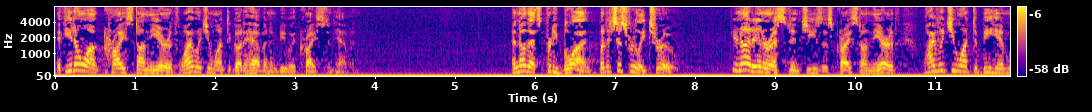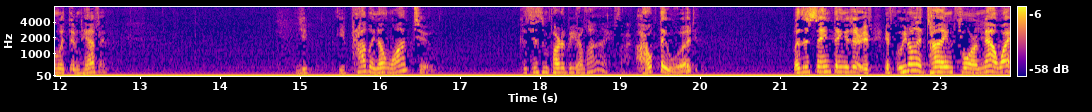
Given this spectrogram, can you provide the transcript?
if you don't want Christ on the earth, why would you want to go to heaven and be with Christ in heaven? I know that's pretty blunt, but it's just really true. You're not interested in Jesus Christ on the earth, why would you want to be Him with him in heaven? You, you probably don't want to because it isn't part of your life. I hope they would. But the same thing is there. If, if we don't have time for him now, why,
